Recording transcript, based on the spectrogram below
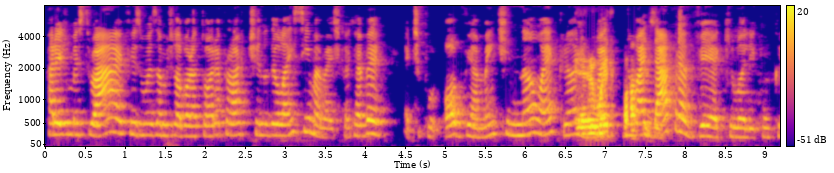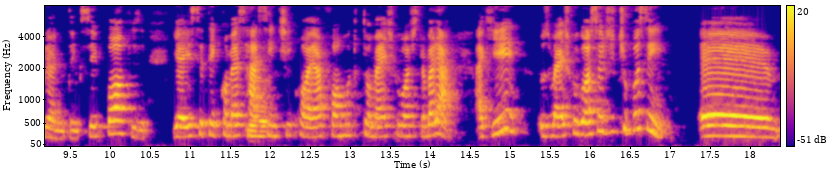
parei de menstruar e fiz um exame de laboratório, a prolactina deu lá em cima, a médica quer ver? É tipo, obviamente não é crânio, não vai, não vai, dar para ver aquilo ali com crânio, tem que ser hipófise. E aí você tem que começar a sentir qual é a forma que teu médico gosta de trabalhar. Aqui, os médicos gostam de, tipo assim, é...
